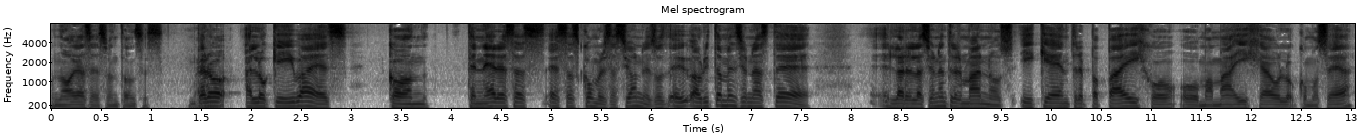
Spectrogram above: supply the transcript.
no hagas eso entonces. Pero a lo que iba es con tener esas, esas conversaciones. Eh, ahorita mencionaste la relación entre hermanos y que entre papá e hijo o mamá e hija o lo, como sea,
